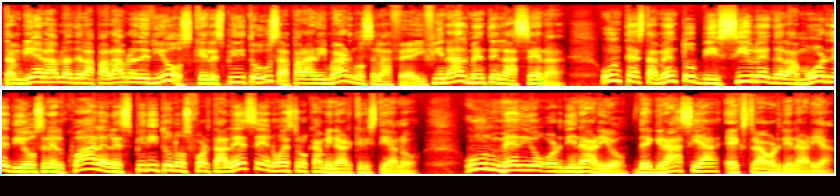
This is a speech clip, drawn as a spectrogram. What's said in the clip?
También habla de la palabra de Dios que el Espíritu usa para animarnos en la fe. Y finalmente la cena, un testamento visible del amor de Dios en el cual el Espíritu nos fortalece en nuestro caminar cristiano. Un medio ordinario de gracia extraordinaria.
